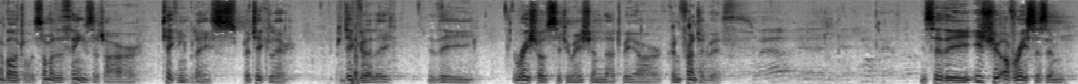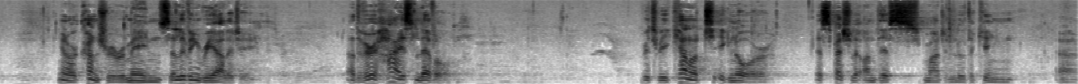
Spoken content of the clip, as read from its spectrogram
about some of the things that are taking place, particularly, particularly the racial situation that we are confronted with. You see, the issue of racism in our country remains a living reality at the very highest level, which we cannot ignore, especially on this Martin Luther King uh,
